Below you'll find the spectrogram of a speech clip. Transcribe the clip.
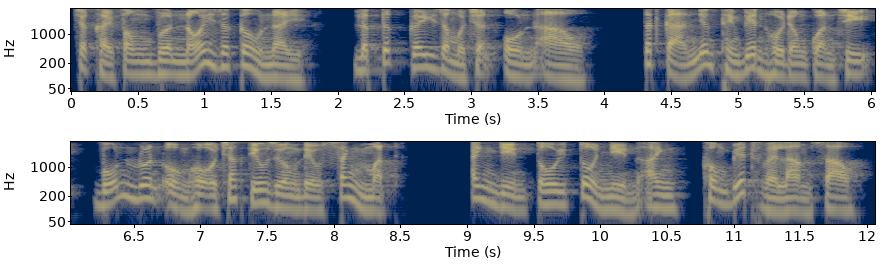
Chắc Hải Phong vừa nói ra câu này, lập tức gây ra một trận ồn ào. Tất cả những thành viên hội đồng quản trị vốn luôn ủng hộ chắc Thiếu Dương đều xanh mặt. Anh nhìn tôi, tôi nhìn anh, không biết phải làm sao.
